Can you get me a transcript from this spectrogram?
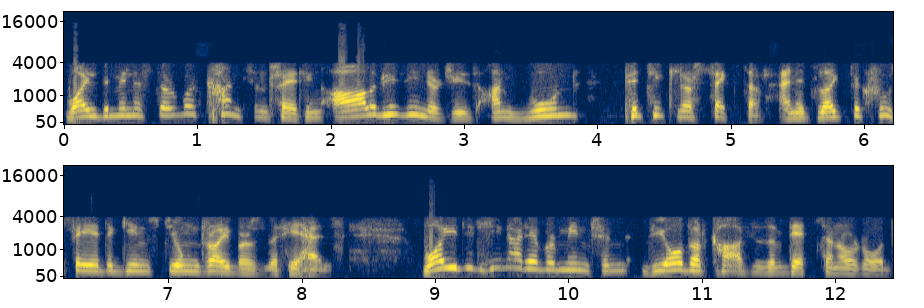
while the minister was concentrating all of his energies on one particular sector, and it's like the crusade against young drivers that he has. Why did he not ever mention the other causes of deaths on our roads?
